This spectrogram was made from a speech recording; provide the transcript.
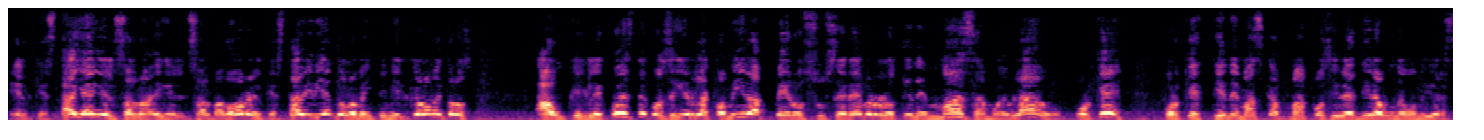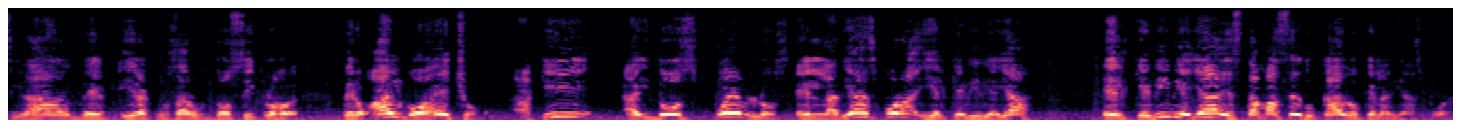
el que está allá en El, Salvador, el que está viviendo los 20 mil kilómetros, aunque le cueste conseguir la comida, pero su cerebro lo tiene más amueblado. ¿Por qué? Porque tiene más, más posibilidad de ir a una universidad, de ir a cursar dos ciclos, pero algo ha hecho. Aquí hay dos pueblos, el la diáspora y el que vive allá. El que vive allá está más educado que la diáspora.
